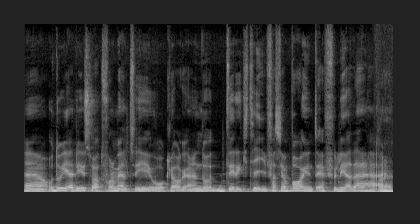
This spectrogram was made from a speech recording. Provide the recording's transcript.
Eh, Och då är det ju så att formellt så är åklagaren då direktiv, fast jag var ju inte FU-ledare här.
